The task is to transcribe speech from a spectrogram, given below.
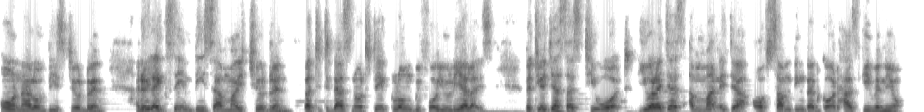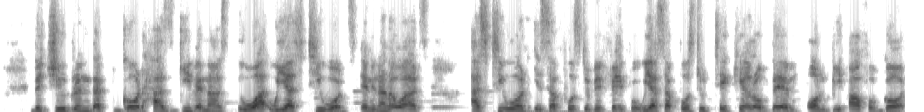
owner of these children. I know you like saying, These are my children, but it does not take long before you realize that you're just a steward. You are just a manager of something that God has given you. The children that God has given us, we are stewards. And in other words, a steward is supposed to be faithful. We are supposed to take care of them on behalf of God.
